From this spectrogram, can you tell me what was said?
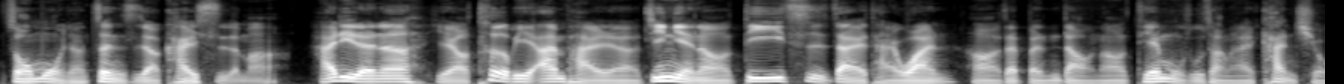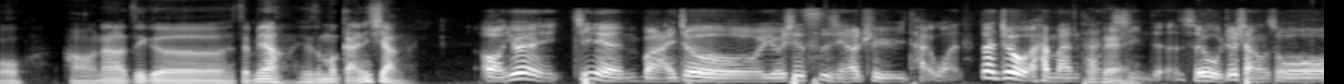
周末要正式要开始了嘛。海底人呢也要特别安排了，今年哦第一次在台湾啊，在本岛，然后天母主场来看球。好，那这个怎么样？有什么感想？哦，因为今年本来就有一些事情要去台湾，但就还蛮弹性的，所以我就想说，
